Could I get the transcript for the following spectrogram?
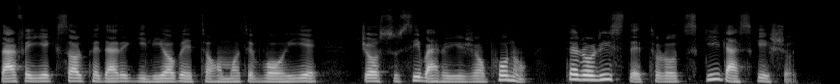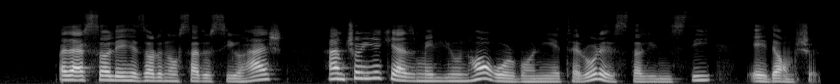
ظرف یک سال پدر گیلیا به اتهامات واهی جاسوسی برای ژاپن و تروریست تروتسکی دستگیر شد و در سال 1938 همچون یکی از میلیون ها قربانی ترور استالینیستی اعدام شد.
